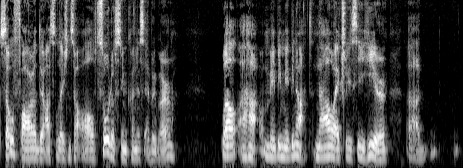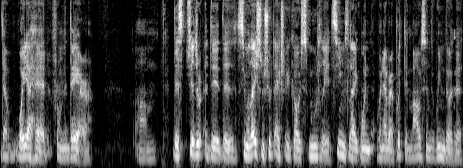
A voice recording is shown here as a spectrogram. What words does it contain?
so far, the oscillations are all sort of synchronous everywhere. Well, aha, maybe, maybe not. Now actually see here, uh, they're way ahead from there. Um, this jitter, the, the simulation should actually go smoothly. It seems like when, whenever I put the mouse in the window, the,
